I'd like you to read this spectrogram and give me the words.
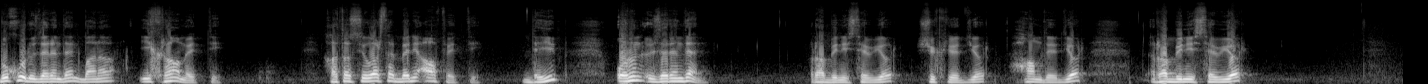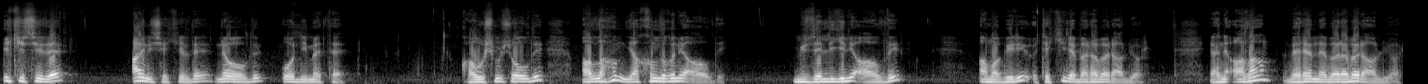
Bu kul üzerinden bana ikram etti. Hatası varsa beni affetti. Deyip onun üzerinden Rabbini seviyor, şükrediyor, hamd ediyor. Rabbini seviyor. İkisi de aynı şekilde ne oldu? O nimete kavuşmuş oldu. Allah'ın yakınlığını aldı. Güzelliğini aldı. Ama biri ötekiyle beraber alıyor. Yani alan verenle beraber alıyor.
